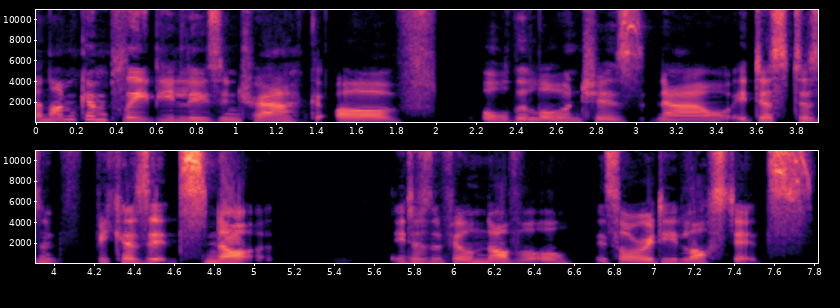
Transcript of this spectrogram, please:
and I'm completely losing track of all the launches now. It just doesn't because it's not. It doesn't feel novel. It's already lost its.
